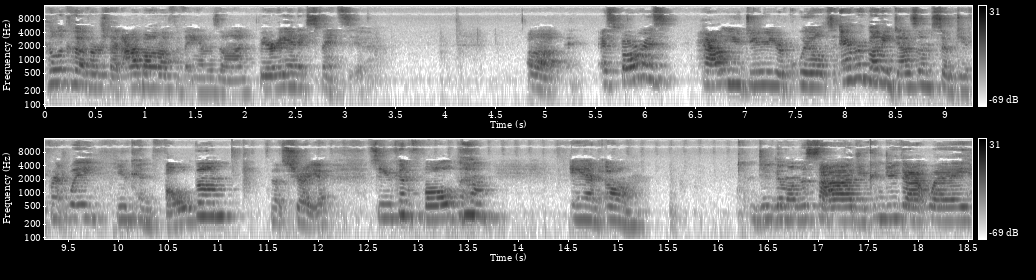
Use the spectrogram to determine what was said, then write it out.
pillow covers that I bought off of Amazon. Very inexpensive. Uh, as far as how you do your quilts, everybody does them so differently. You can fold them. Let's show you. So you can fold them and um, do them on the side. You can do that way.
